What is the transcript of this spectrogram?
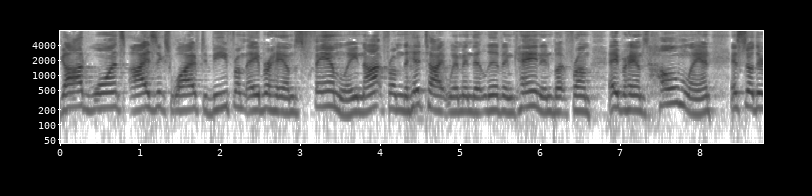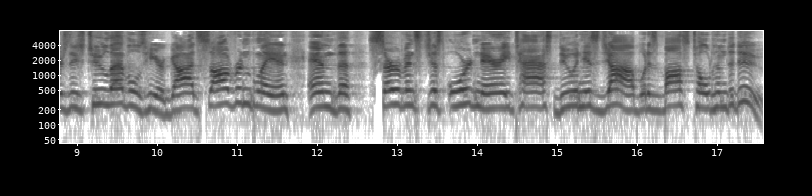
God wants Isaac's wife to be from Abraham's family, not from the Hittite women that live in Canaan, but from Abraham's homeland. And so there's these two levels here God's sovereign plan and the servant's just ordinary task doing his job, what his boss told him to do.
